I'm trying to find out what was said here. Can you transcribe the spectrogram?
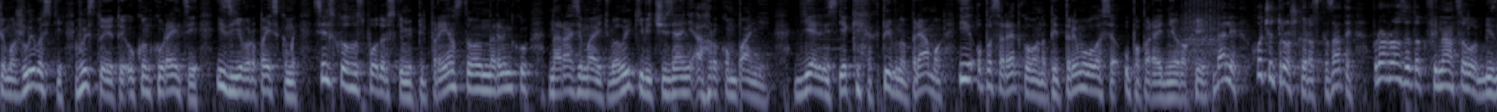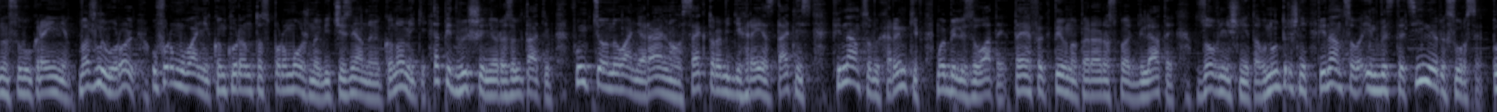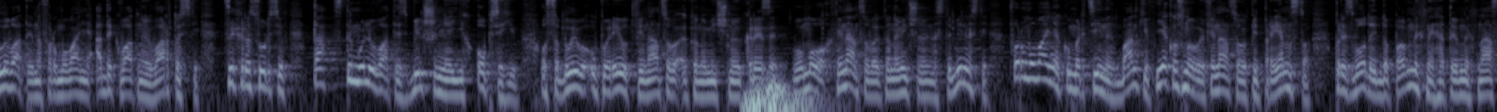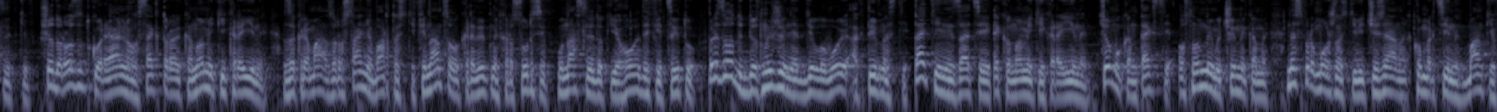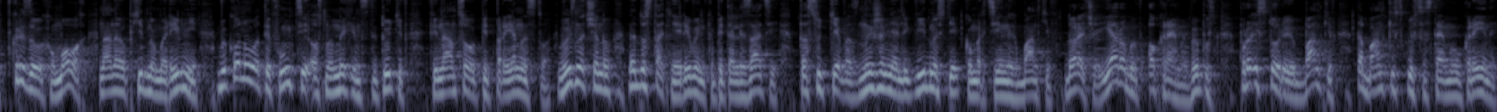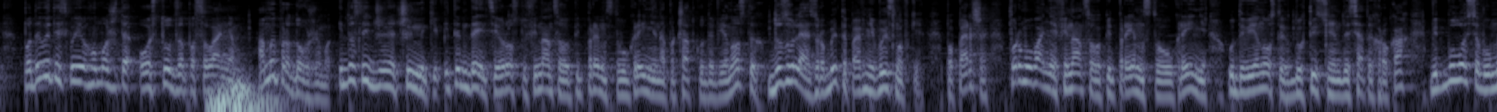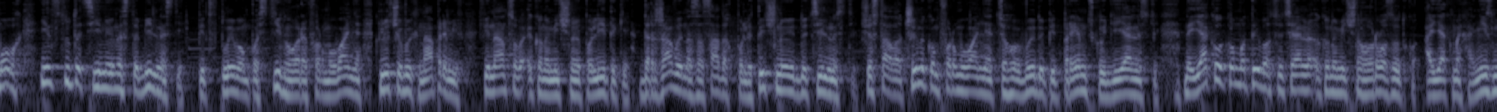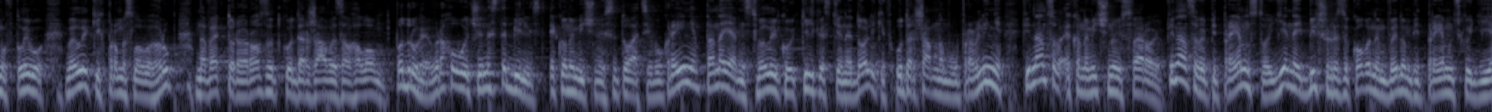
можливості вистояти у конкуренції із європейськими сільськогосподарськими підприємствами на ринку наразі мають великі вітчизняні агрокомпанії, діяльність яких активно прямо і опосередковано підтримувалася у попередні роки. Далі хочу трошки розказати про розвиток фінансового бізнесу в Україні. Важливу роль у формуванні конкурентоспроможної вітчизняної економіки та підвищенні результатів функціонування реального сектора відіграє здатність фінансових ринків мобілізувати та ефективно перерозподіляти зовнішні та внутрішні фінансово-інвестиційні ресурси, впливати на формування адекватної вартості цих ресурсів та стимулювати збільшення їх обсягів, особливо у період фінансово-економічної кризи. В умовах фінансово-економічної нестабільності формування комерційних банків як основи фінансового підприємства призводить до певних негативних наслідків щодо розвитку реального сектора економіки країни, зокрема зростання вартості фінансово-кредитних ресурсів унаслідок його дефіциту, призводить до зниження ділової активності та тінізації економіки країни. В цьому контексті основними чинниками неспроможності вітчизняних комерційних банків в кризових умовах на необхідному рівні виконувати функції основних інститутів фінансового підприємництва, визначено недостатній рівень капіталізації та суттєве зниження ліквідності комерційних банків. До речі, я робив окремий випуск про історію банків та банківської системи України. Подивитись ви його можете ось тут за посиланням. А ми продовжуємо. І дослідження чинників і тенденцій росту фінансового підприємства в Україні на початку 90-х дозволяє зробити певні висновки. По-перше, формування фінансового підприємства в Україні у 90-х-2010-х роках відбулося в умовах інституційної нестабільності під впливом постійного реформування ключових напрямів фінансово-економічної політики держави на засадах політичної доцільності, що стало чинником формування цього виду підприємської діяльності не як локомотива соціально-економічного розвитку, а як механізму впливу великих промислових груп на вектори розвитку держави загалом. По-друге, враховуючи нестабільність економічної ситуації в Україні та наявність великої кількості недоліків у державному управлінні фінансово-економічною сферою, фінансове підприємство є найбільш ризикованим видом підприємницької діяльності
